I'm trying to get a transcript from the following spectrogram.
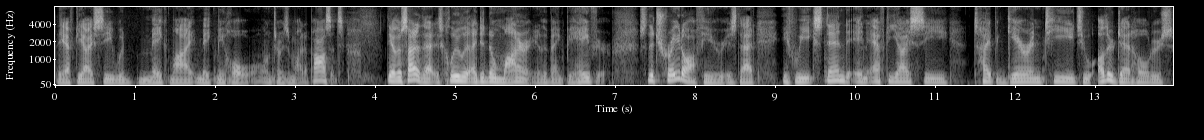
the FDIC would make my make me whole in terms of my deposits. The other side of that is clearly I did no monitoring of the bank behavior. So the trade off here is that if we extend an FDIC type guarantee to other debt holders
